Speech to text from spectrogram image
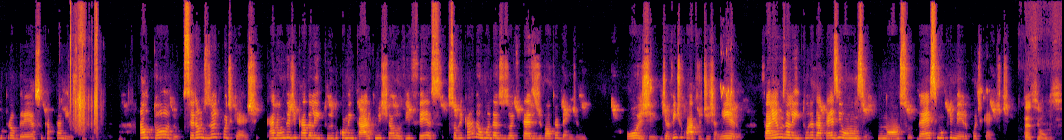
ao progresso capitalista. Ao todo, serão 18 podcasts, cada um dedicado à leitura do comentário que Michel Louvi fez sobre cada uma das 18 teses de Walter Benjamin. Hoje, dia 24 de janeiro, faremos a leitura da tese 11 no nosso 11º podcast. Tese 11.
